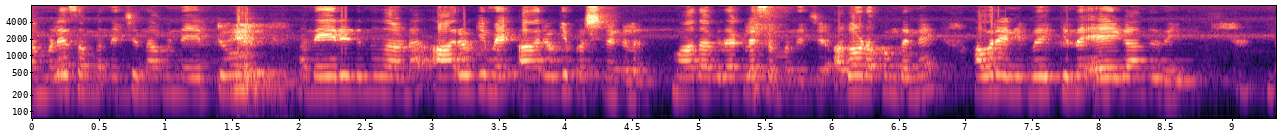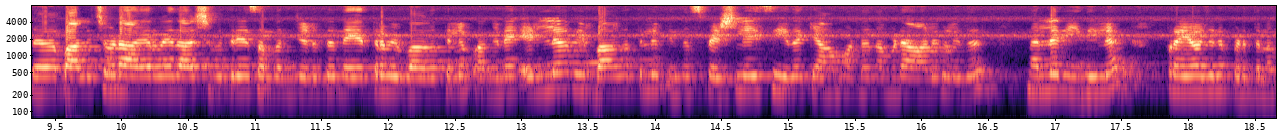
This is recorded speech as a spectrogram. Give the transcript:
നമ്മളെ സംബന്ധിച്ച് നാം ഏറ്റവും നേരിടുന്നതാണ് ആരോഗ്യ ആരോഗ്യ പ്രശ്നങ്ങൾ മാതാപിതാക്കളെ സംബന്ധിച്ച്. അതോടൊപ്പം തന്നെ അവരനുഭവിക്കുന്ന ഏകാന്തതയും. ഇത് പാലച്ചോട് ആയുർവേദ ആശുപത്രിയെ സംബന്ധിച്ചിടത്ത് നേത്ര വിഭാഗത്തിലും അങ്ങനെ എല്ലാ വിഭാഗത്തിലും ഇന്ന് സ്പെഷ്യലൈസ് ചെയ്ത ക്യാമ്പുണ്ട് നമ്മുടെ ആളുകൾ ഇത് നല്ല രീതിയിൽ പ്രയോജനപ്പെടുത്തണം.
